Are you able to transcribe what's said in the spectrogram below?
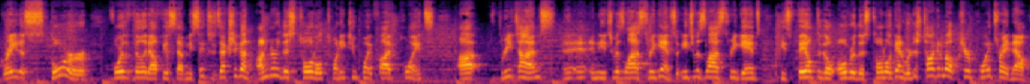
great a scorer for the Philadelphia 76ers. He's actually gone under this total, 22.5 points. Uh, three times in, in, each of his last three games. So each of his last three games, he's failed to go over this total. Again, we're just talking about pure points right now.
